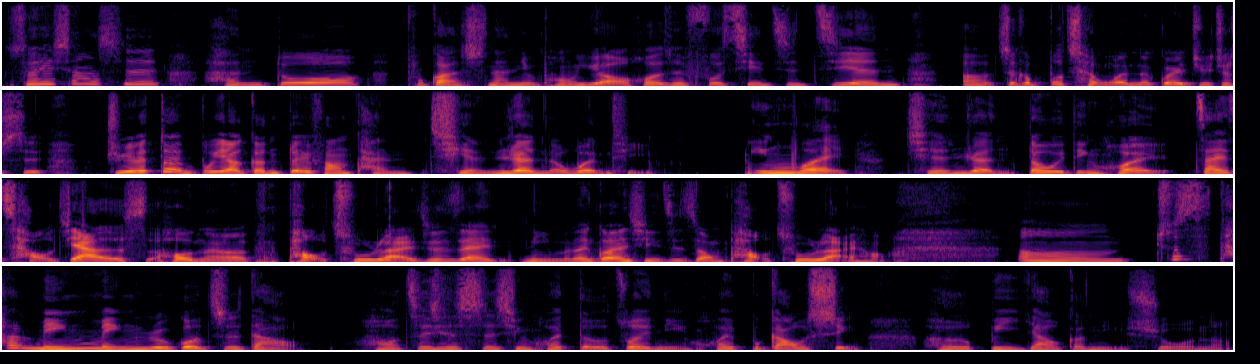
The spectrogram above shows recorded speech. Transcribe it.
所以像是很多，不管是男女朋友或者是夫妻之间，呃，这个不成文的规矩就是绝对不要跟对方谈前任的问题，因为前任都一定会在吵架的时候呢跑出来，就是在你们的关系之中跑出来哈。嗯，就是他明明如果知道，好，这些事情会得罪你，会不高兴，何必要跟你说呢？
